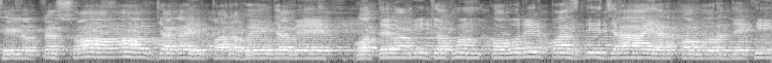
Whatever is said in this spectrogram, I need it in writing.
সেই লোকটা সব জায়গায় পার হয়ে যাবে। অতএব আমি যখন কবরের পাশ দিয়ে যাই আর কবর দেখি,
